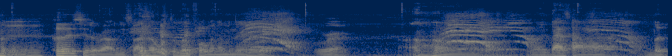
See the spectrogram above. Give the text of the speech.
I'm hood shit around me, so I know what to look for when I'm in the hood. Right. Um, like that's how. I, but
